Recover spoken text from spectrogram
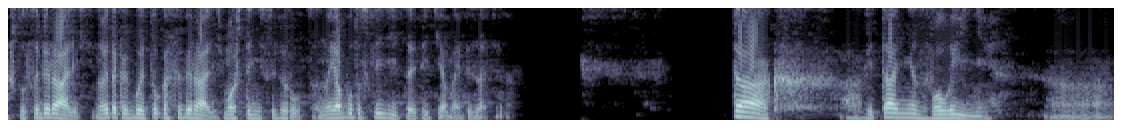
что собирались. Но это как бы только собирались, может и не соберутся. Но я буду следить за этой темой обязательно. Так, витание с Волыни. А,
